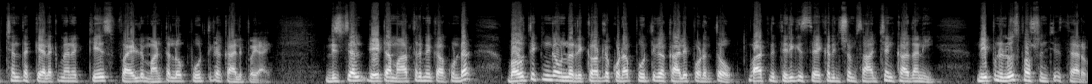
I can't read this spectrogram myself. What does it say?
అత్యంత కీలకమైన కేసు ఫైళ్ళు మంటలో పూర్తిగా కాలిపోయాయి. డిజిటల్ డేటా మాత్రమే కాకుండా భౌతికంగా ఉన్న రికార్డులు కూడా పూర్తిగా కాలిపోవడంతో వాటిని తిరిగి సేకరించడం సాధ్యం కాదని నిపుణులు స్పష్టం చేశారు.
